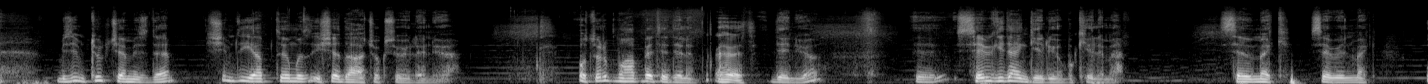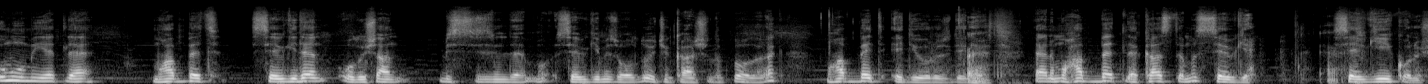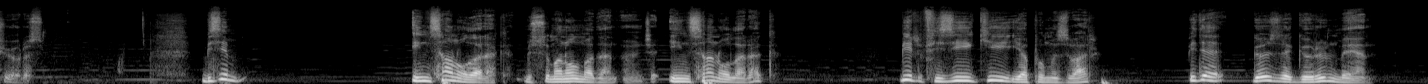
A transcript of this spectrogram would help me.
bizim Türkçemizde şimdi yaptığımız işe daha çok söyleniyor. Oturup muhabbet edelim. Evet. Deniyor. E, sevgiden geliyor bu kelime. Sevmek, sevilmek. Umumiyetle muhabbet sevgiden oluşan biz sizinle sevgimiz olduğu için karşılıklı olarak muhabbet ediyoruz dedi. Evet. Yani muhabbetle kastımız sevgi. Evet. Sevgiyi konuşuyoruz. Bizim insan olarak, Müslüman olmadan önce insan olarak bir fiziki yapımız var. Bir de gözle görülmeyen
